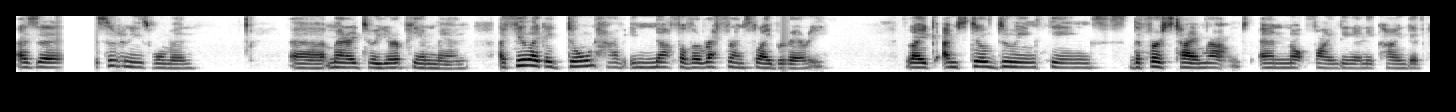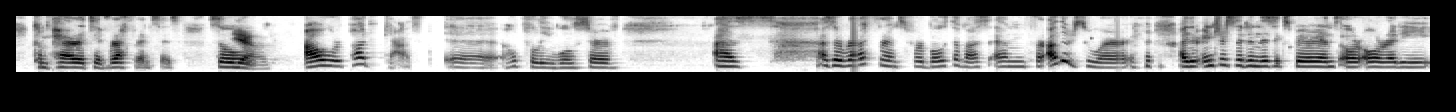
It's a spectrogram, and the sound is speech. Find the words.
as a Sudanese woman uh, married to a European man I feel like I don't have enough of a reference library. Like I'm still doing things the first time round and not finding any kind of comparative references. So yeah. our podcast uh, hopefully will serve as as a reference for both of us and for others who are either interested in this experience or already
